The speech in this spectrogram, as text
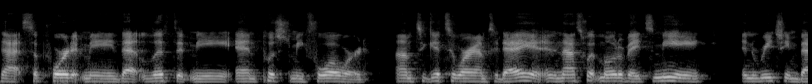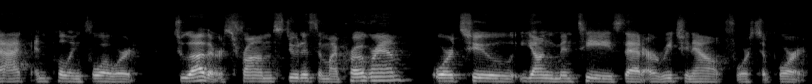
that supported me, that lifted me, and pushed me forward um, to get to where I am today. And that's what motivates me in reaching back and pulling forward to others from students in my program or to young mentees that are reaching out for support.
